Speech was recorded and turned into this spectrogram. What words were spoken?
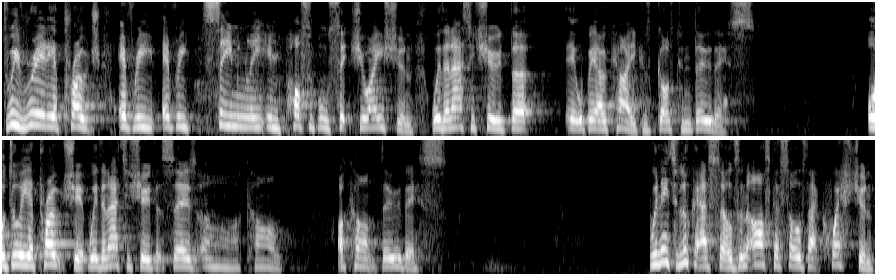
Do we really approach every, every seemingly impossible situation with an attitude that it will be okay because God can do this? Or do we approach it with an attitude that says, oh, I can't, I can't do this? We need to look at ourselves and ask ourselves that question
